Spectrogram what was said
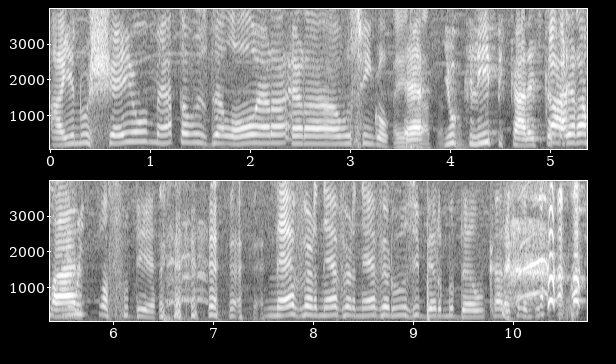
Aí no cheio, Metal is the Law era, era o single. É, Exatamente. e o clipe, cara, é Cara, era muito a fuder. never, never, never use bermudão, cara. é muito-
